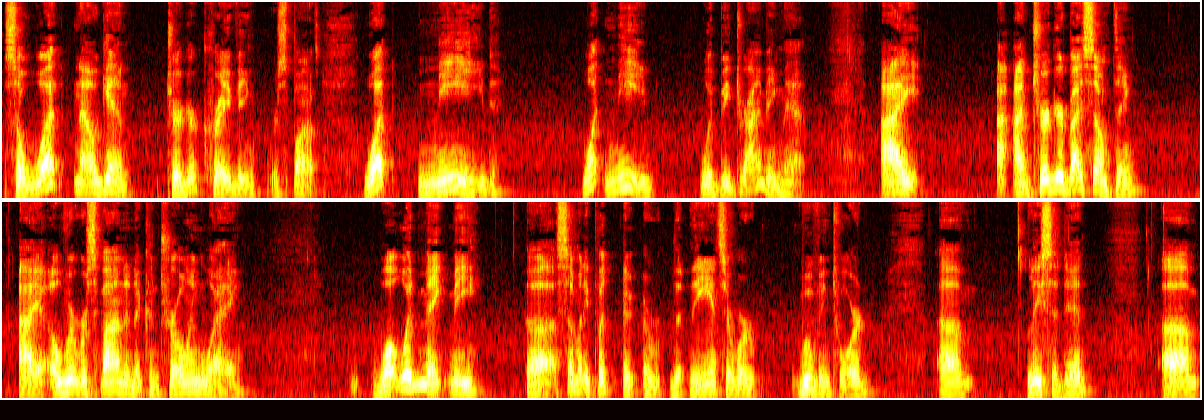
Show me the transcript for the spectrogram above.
So what now again, trigger craving response. What need what need would be driving that? I I'm triggered by something I over respond in a controlling way, what would make me? Uh, somebody put a, a, the, the, answer we're moving toward. Um, Lisa did. Um,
